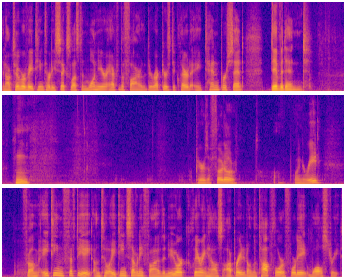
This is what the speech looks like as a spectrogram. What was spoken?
In October of 1836, less than one year after the fire, the directors declared a 10% dividend. Hmm. Up here's a photo I'm going to read. From 1858 until 1875, the New York Clearinghouse operated on the top floor of 48 Wall Street.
